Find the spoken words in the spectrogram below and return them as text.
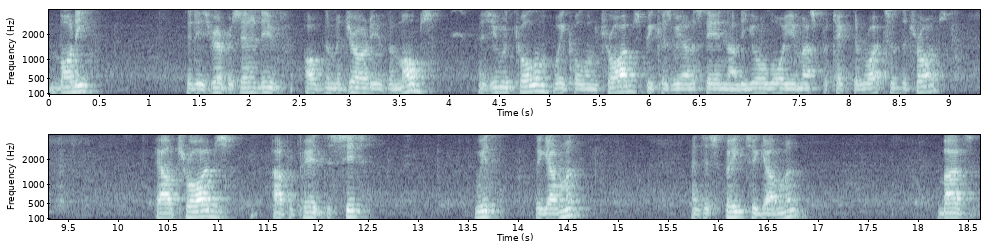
body that is representative of the majority of the mobs, as you would call them, we call them tribes because we understand under your law you must protect the rights of the tribes. Our tribes are prepared to sit with the government and to speak to government but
